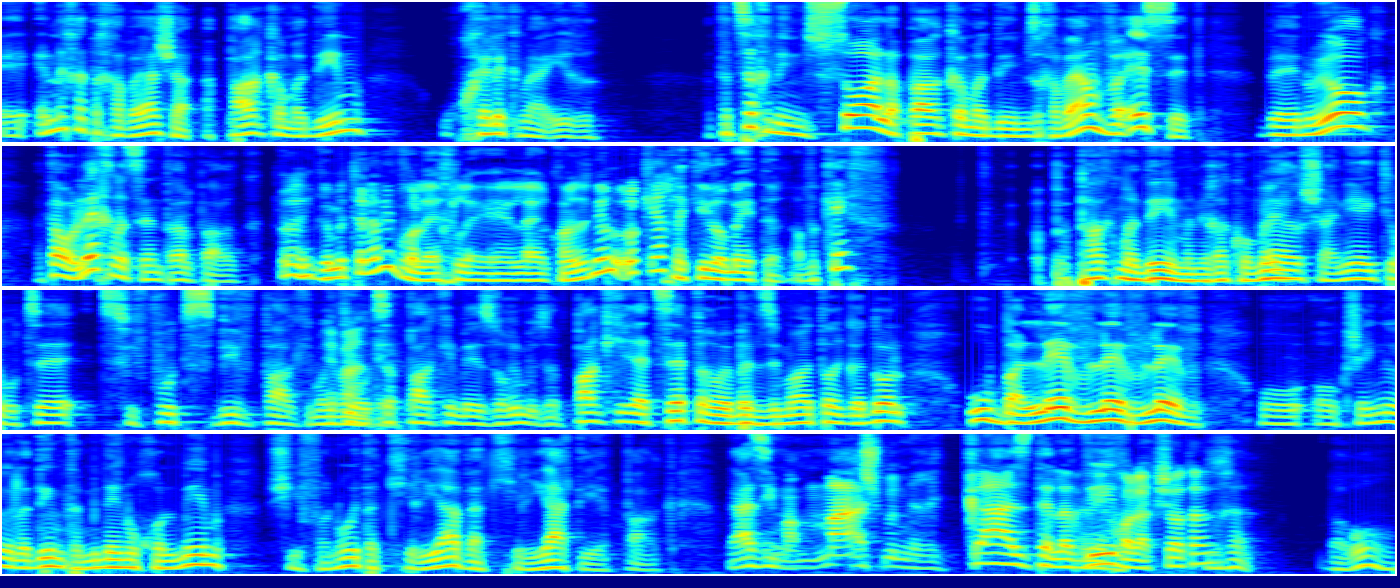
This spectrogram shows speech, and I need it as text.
אה, אין לך את החוויה שהפארק המדהים הוא חלק מהעיר. אתה צריך לנסוע לפארק המדהים, זו חוויה מבאסת. בניו יורק, אתה הולך לסנטרל פארק. לא, אני גם בתל אביב הולך לירקון, זה לוקח לקילומטר, אבל כיף. פארק מדהים, אני רק אומר שאני הייתי רוצה צפיפות סביב פארקים, הייתי כן. הבנתי. רוצה פארקים באזורים, זה פארק קריית ספר בבית זה מאוד יותר גדול, הוא בלב, לב, לב. או, או כשהיינו ילדים תמיד היינו חולמים שיפנו את הקריה והקריה תהיה פארק. ואז היא ממש במרכז תל אביב. אני יכול להקשות אז? ברור.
